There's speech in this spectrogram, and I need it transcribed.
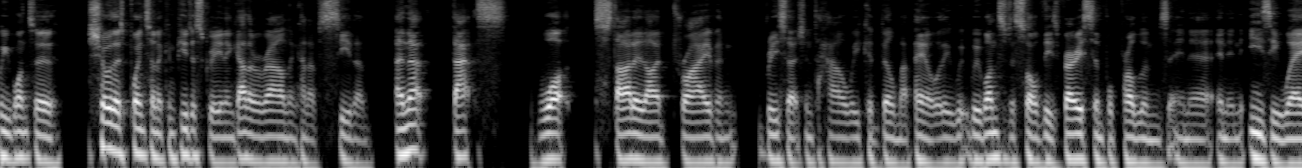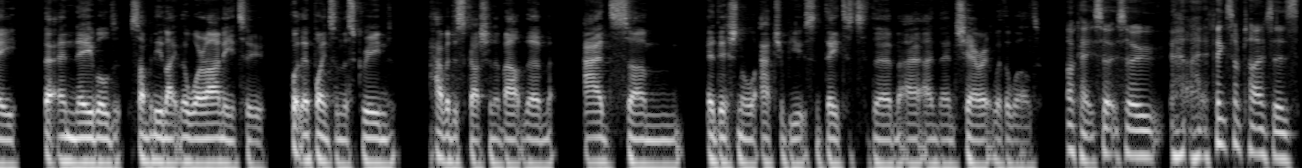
we want to show those points on a computer screen and gather around and kind of see them. And that that's what started our drive and research into how we could build Mapeo. We, we wanted to solve these very simple problems in a in an easy way that enabled somebody like the Waorani to put their points on the screen, have a discussion about them, add some additional attributes and data to them, and then share it with the world. Okay, so so I think sometimes as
